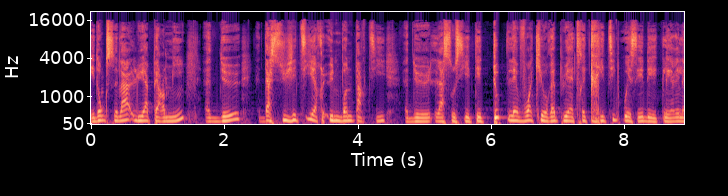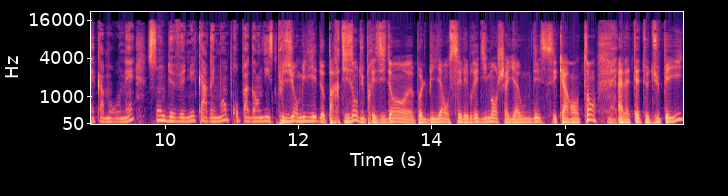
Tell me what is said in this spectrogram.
Et donc cela lui a permis de d'assujettir une bonne partie de la société. Toutes les voix qui auraient pu être critiques pour essayer d'éclairer les Camerounais sont devenues carrément propagandistes. Plusieurs milliers de partisans du président Paul Biya ont célébré dimanche à Yaoundé ses 40 ans à la tête du pays.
